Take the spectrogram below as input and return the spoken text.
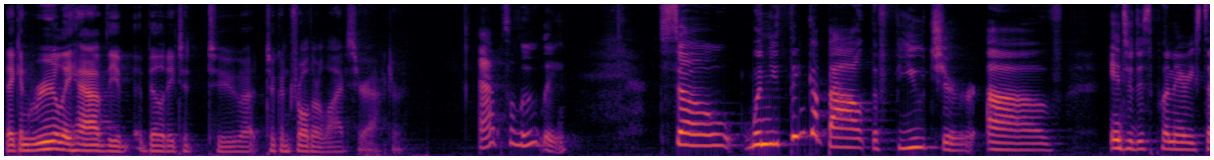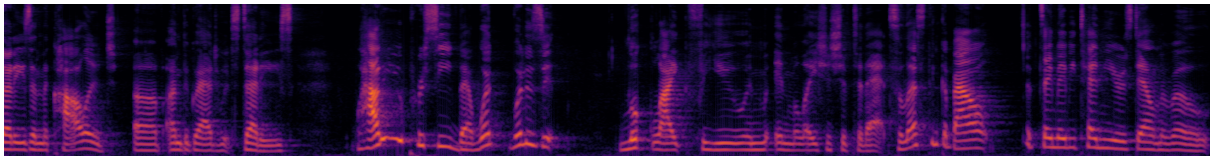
they can really have the ability to to uh, to control their lives hereafter. Absolutely. So, when you think about the future of interdisciplinary studies and the College of Undergraduate Studies, how do you perceive that? What what does it look like for you in in relationship to that? So let's think about let's say maybe 10 years down the road.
